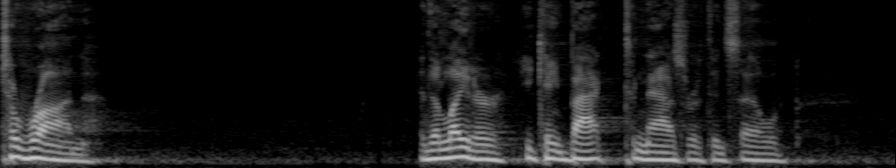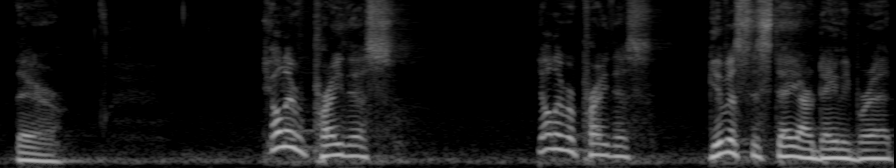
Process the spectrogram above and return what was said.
to run. And then later he came back to Nazareth and settled there. Y'all ever pray this? Y'all ever pray this? Give us this day our daily bread.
